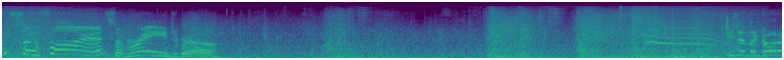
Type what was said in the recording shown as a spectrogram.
it's so far. That's some range, bro. She's in the corner.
